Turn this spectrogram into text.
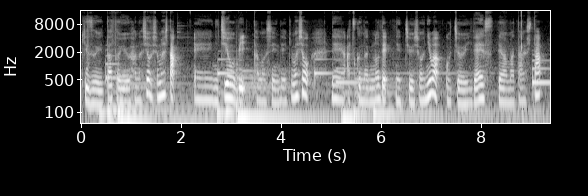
気づいたという話をしました。えー、日曜日楽しんでいきましょう。で暑くなるので熱中症にはご注意です。ではまた明日。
